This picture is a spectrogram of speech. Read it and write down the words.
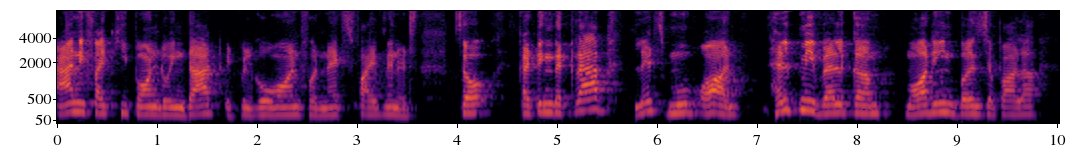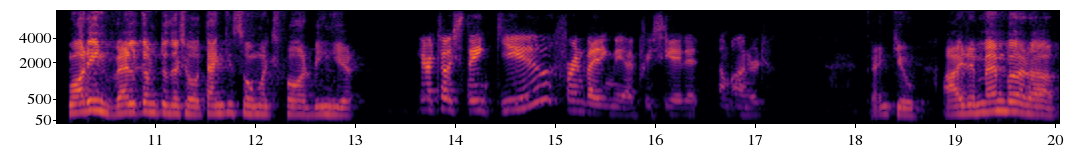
And if I keep on doing that, it will go on for next five minutes. So cutting the crap, let's move on help me welcome Maureen Burns Zappala. Maureen, welcome to the show. Thank you so much for being here. Haritosh, thank you for inviting me. I appreciate it. I'm honored. Thank you. I remember uh,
